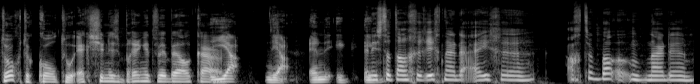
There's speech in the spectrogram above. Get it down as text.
Toch, de call to action is breng het weer bij elkaar. Ja, ja. En, ik, en is dat dan gericht naar de eigen achterban, naar de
